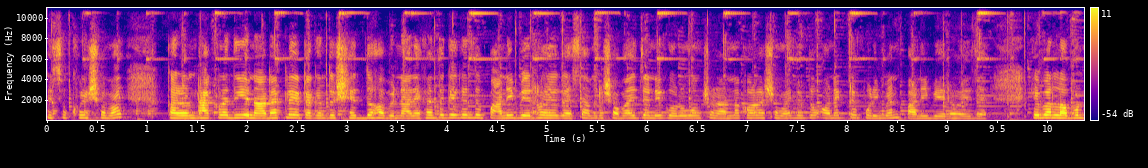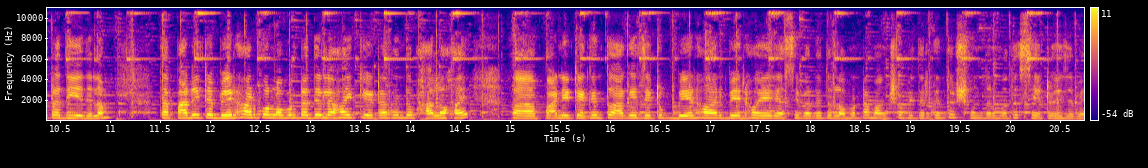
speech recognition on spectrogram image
কিছুক্ষণ সময়। কারণ ঢাকনা দিয়ে না ঢাকলে এটা কিন্তু সেদ্ধ হবে না। আর এখান থেকে কিন্তু পানি বের হয়ে গেছে। আমরা সবাই জানি গরু মাংস রান্না করার সময় কিন্তু অনেকটা পরিমাণ পানি বের হয়ে যায়। এবার লবণটা দিয়ে দিলাম। তা পানিটা বের হওয়ার পর লবণটা দিলে হয় কি? এটা কিন্তু ভালো হয়। পানিটা কিন্তু আগে যেটুকু বের হওয়ার বের হয়ে গেছে, এবার কিন্তু লবণটা মাংস ভিতর কিন্তু সুন্দর মতো সেট হয়ে যাবে।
